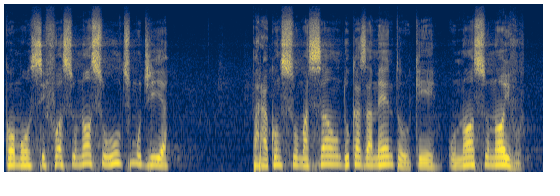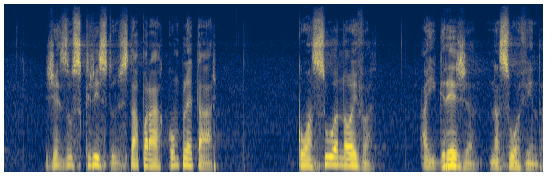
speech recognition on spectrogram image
como se fosse o nosso último dia para a consumação do casamento que o nosso noivo, Jesus Cristo, está para completar com a sua noiva, a igreja, na sua vinda.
